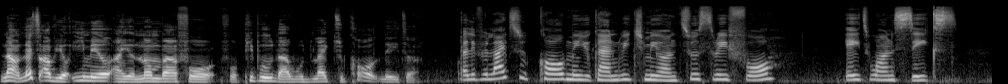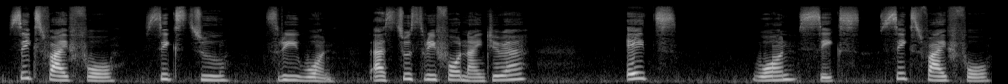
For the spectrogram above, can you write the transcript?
Now let's have your email and your number for for people that would like to call later. Well, if you'd like to call me, you can reach me on 234 816 654 6231. That's 234 Nigeria 816 654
